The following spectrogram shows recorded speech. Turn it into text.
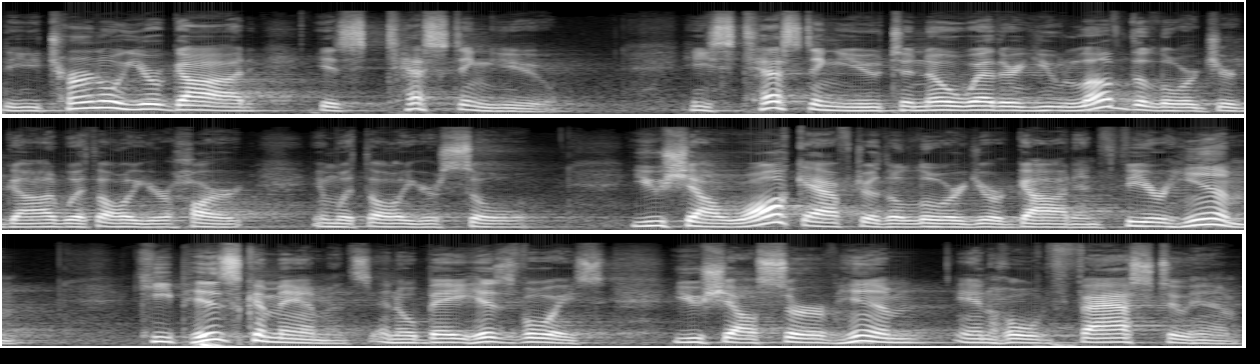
the eternal your God, is testing you. He's testing you to know whether you love the Lord your God with all your heart and with all your soul. You shall walk after the Lord your God and fear him. Keep his commandments and obey his voice. You shall serve him and hold fast to him.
